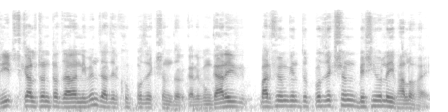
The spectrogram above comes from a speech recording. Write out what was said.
রিডস কার্লটনটা যারা নেবেন, যাদের খুব প্রজেকশন দরকার। এবং গাড়ির পারফিউম কিন্তু প্রজেকশন বেশি হলেই ভালো হয়।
